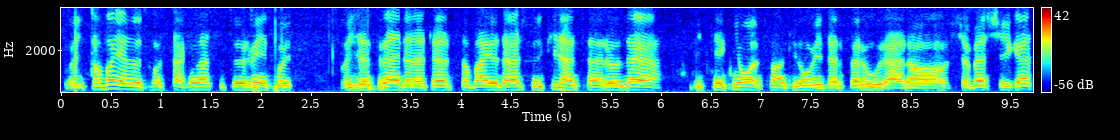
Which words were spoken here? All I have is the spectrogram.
vagy tavaly előtt hozták meg azt a törvényt, hogy, hogy rendeletet, szabályozást, hogy 90-ről le vitték 80 km per órára a sebességet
